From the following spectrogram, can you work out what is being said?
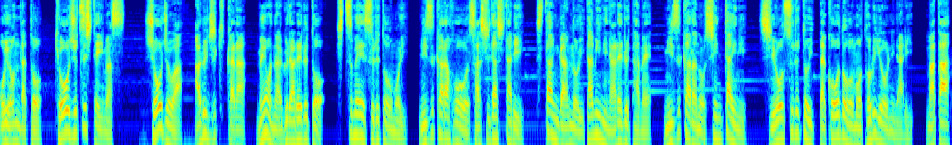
及んだと供述しています。少女はある時期から目を殴られると失明すると思い、自ら方を差し出したり、スタンガンの痛みになれるため、自らの身体に使用するといった行動も取るようになり、また、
